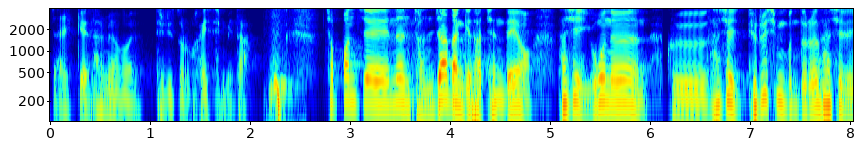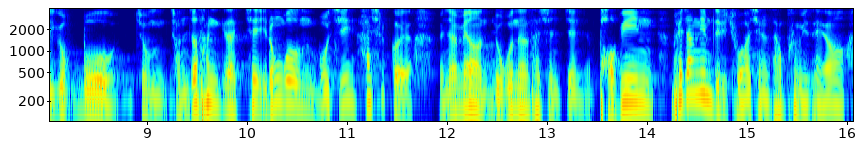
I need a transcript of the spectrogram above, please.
짧게 설명을 드리도록 하겠습니다. 첫 번째는 전자단계 사채인데요. 사실 이거는 그 사실 들으신 분들은 사실 이거 뭐 좀 전자단계 사채 이런 건 뭐지 하실 거예요. 왜냐하면 요거는 사실 이제 법인 회장님들이 좋아하시는 상품이세요.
